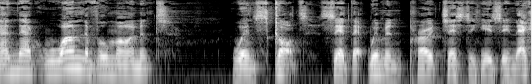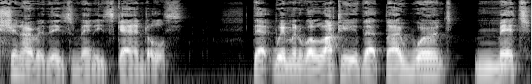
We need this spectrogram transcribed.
and that wonderful moment when Scott said that women protesting his inaction over these many scandals, that women were lucky that they weren't met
